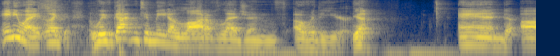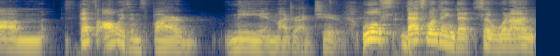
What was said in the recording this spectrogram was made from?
anyway, like we've gotten to meet a lot of legends over the years. Yeah. And um that's always inspired me in my drag too. Well, that's one thing that so when I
